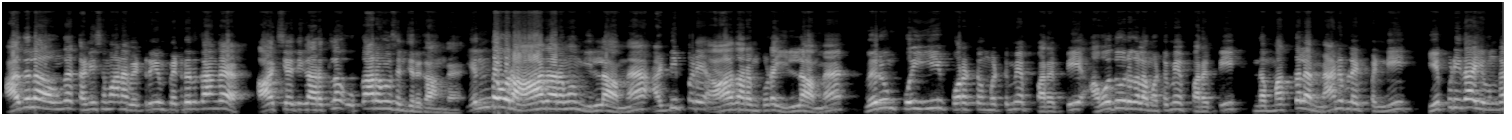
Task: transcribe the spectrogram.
அதுல அவங்க கணிசமான வெற்றியும் பெற்றிருக்காங்க. ஆட்சி அதிகாரத்துல உட்காரவும் செஞ்சிருக்காங்க. எந்த ஒரு ஆதாரமும் இல்லாம அடிப்படை ஆதாரம் கூட இல்லாம வெறும் பொய் புரட்டம் மட்டுமே பரப்பி அவதூறுகளை மட்டுமே பரப்பி இந்த மக்களை மேனிபுலேட் பண்ணி எப்படிதான் இவங்க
